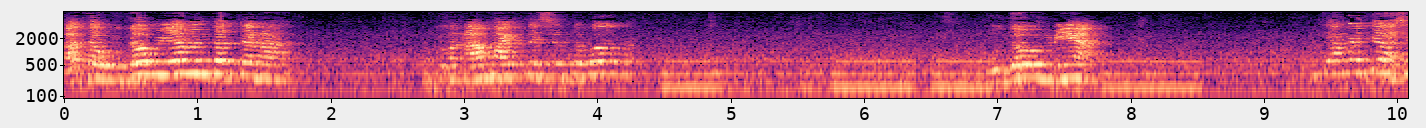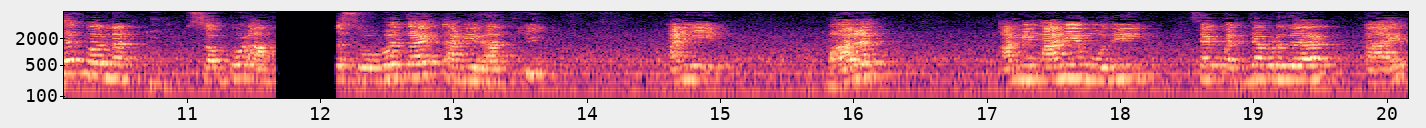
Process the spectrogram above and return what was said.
आता उद्धव मिया म्हणतात त्यांना. तुम्हाला नाव माहीत नसेल तर बघ उद्धव मिया. त्यामुळे ते असेच बोलणार. संपूर्ण आमच्यासोबत आहेत आम्ही राहतील आणि भारत आम्ही माननीय मोदी साहेब पंतप्रधान आहेत.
